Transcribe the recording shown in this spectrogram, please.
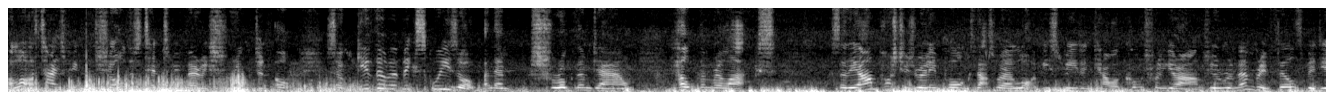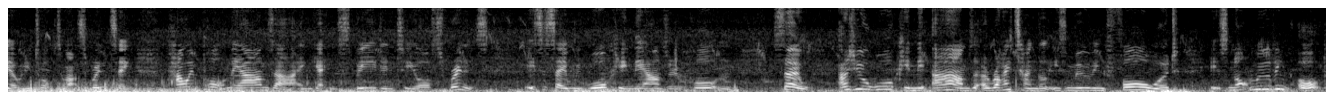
A lot of times people's shoulders tend to be very shrugged and up. So give them a big squeeze up and then shrug them down. Help them relax. So the arm posture is really important because that's where a lot of your speed and power comes from your arms. You'll remember in Phil's video when he talked about sprinting, how important the arms are in getting speed into your sprints. It's the same with walking, the arms are important. So as you're walking, the arms at a right angle is moving forward. It's not moving up,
